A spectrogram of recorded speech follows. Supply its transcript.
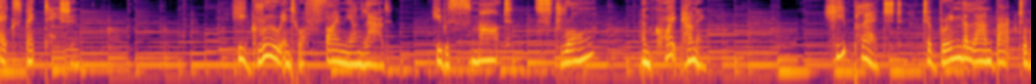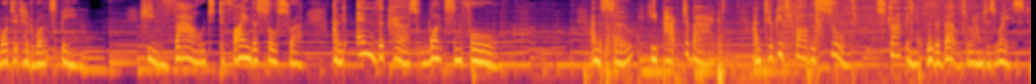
expectation. He grew into a fine young lad. He was smart, strong, and quite cunning. He pledged to bring the land back to what it had once been. He vowed to find the sorcerer and end the curse once and for all. And so he packed a bag and took his father's sword, strapping it with a belt around his waist.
